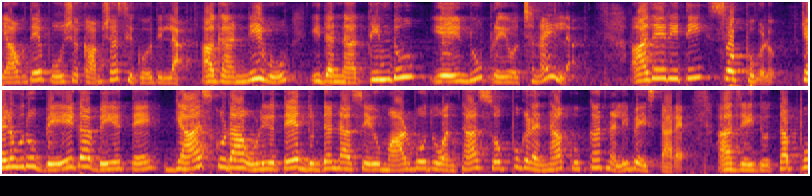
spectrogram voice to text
ಯಾವುದೇ ಪೋಷಕಾಂಶ ಸಿಗೋದಿಲ್ಲ. ಆಗ ನೀವು ಇದನ್ನ ತಿಂದು ಏನೂ ಪ್ರಯೋಜನ ಇಲ್ಲ. ಅದೇ ರೀತಿ ಸೊಪ್ಪುಗಳು. ಕೆಲವರು ಬೇಗ ಬೇಯುತ್ತೆ, ಗ್ಯಾಸ್ ಕೂಡ ಉಳಿಯುತ್ತೆ, ದುಡ್ಡನ್ನ ಸೇವ್ ಮಾಡಬಹುದು ಅಂತ ಸೊಪ್ಪುಗಳನ್ನ ಕುಕ್ಕರ್ನಲ್ಲಿ ಬೇಯಿಸ್ತಾರೆ. ಆದ್ರೆ ಇದು ತಪ್ಪು.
